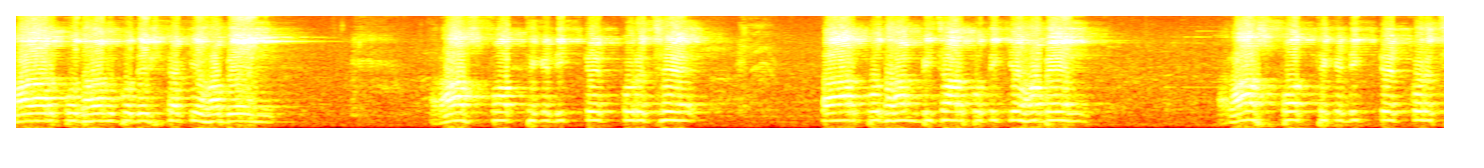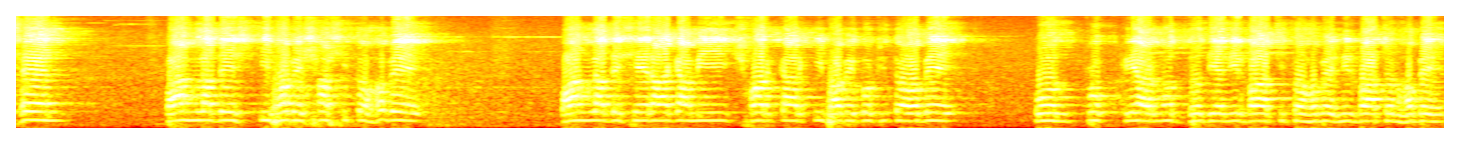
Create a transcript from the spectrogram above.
তার প্রধান উপদেষ্টা কে হবেন? রাজপথ থেকে ডিকটেট করেছে। তার প্রধান বিচারপতি কে হবেন? রাজপথ থেকে ডিকটেট করেছেন। বাংলাদেশ কীভাবে শাসিত হবে? বাংলাদেশের আগামী সরকার কীভাবে গঠিত হবে? কোন প্রক্রিয়ার মধ্য দিয়ে নির্বাচিত হবে, নির্বাচন হবে?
